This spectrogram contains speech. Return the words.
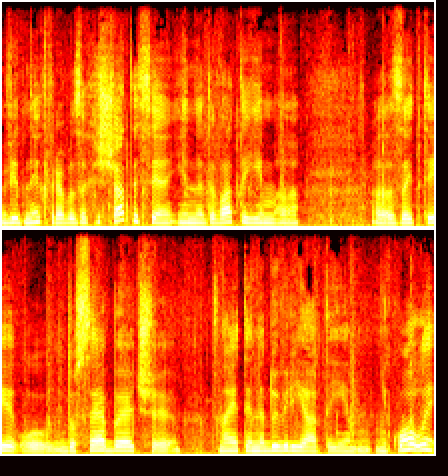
від них треба захищатися і не давати їм а, а, зайти до себе чи. Знаєте, не довіряти їм. Ніколи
